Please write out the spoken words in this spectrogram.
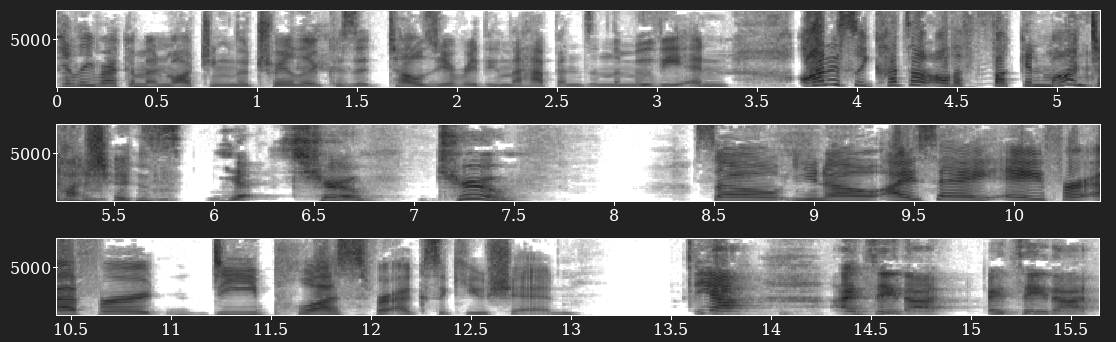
highly recommend watching the trailer because it tells you everything that happens in the movie and honestly cuts out all the fucking montages. Yeah, true. True. So, you know, I say A for effort, D plus for execution. Yeah, I'd say that. I'd say that.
